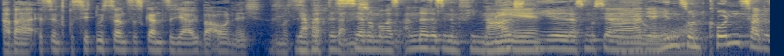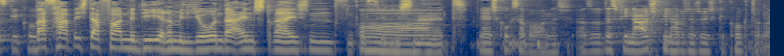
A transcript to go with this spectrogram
Aber es interessiert mich sonst das ganze Jahr über auch nicht. Muss Ja, aber das ist ja nochmal was anderes in einem Finalspiel. Das muss ja, ja. Hinz und Kunz hat es geguckt. Was habe ich davon, wenn die ihre Millionen da einstreichen? Das interessiert Oh. mich nicht. Ja, ich guck's aber auch nicht. Also das Finalspiel habe ich natürlich geguckt, aber.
